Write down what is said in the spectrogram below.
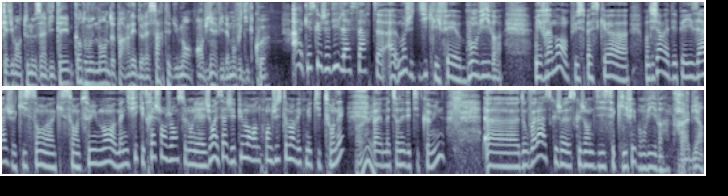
quasiment tous nos invités. Quand on vous demande de parler de la Sarthe et du Mans, en bien évidemment, vous dites quoi? Ah, qu'est-ce que je dis de la Sarthe? Ah, Moi, je dis qu'il fait euh, bon vivre, mais vraiment en plus parce que euh, bon, déjà on a des paysages qui sont euh, qui sont absolument magnifiques et très changeants selon les régions. Et ça, j'ai pu m'en rendre compte justement avec mes petites tournées, Ouais. bah, ma tournée des petites communes. Euh, donc voilà, ce que je, ce que j'en dis, c'est qu'il fait bon vivre. Très bien.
